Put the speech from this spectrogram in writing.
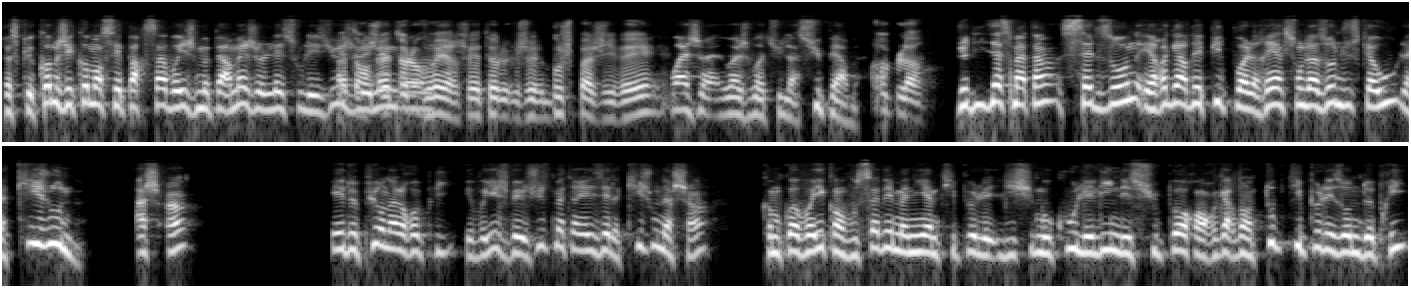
Parce que comme j'ai commencé par ça, vous voyez, je me permets, je le laisse sous les yeux. Attends, je je vais vais te l'ouvrir. Je vais te, je bouge pas, j'y vais. Ouais, je, ouais, je vois, tu l'as, superbe. Hop là. Je disais ce matin, cette zone, et regardez pile poil, réaction de la zone jusqu'à où? La Kijun H1. Et depuis, on a le repli. Et vous voyez, je vais juste matérialiser la Kijun H1. Comme quoi, vous voyez, quand vous savez manier un petit peu l'Ishimoku, les lignes, les supports, en regardant un tout petit peu les zones de prix,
